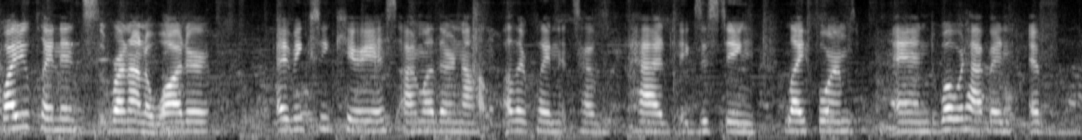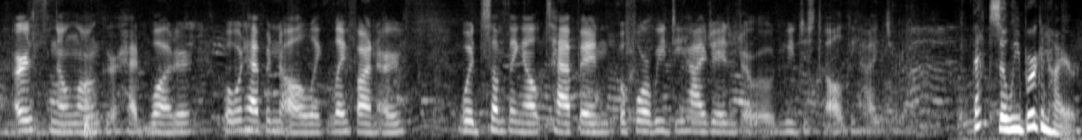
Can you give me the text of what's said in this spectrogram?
Why do planets run out of water? It makes me curious on whether or not other planets have had existing life forms and what would happen if Earth no longer had water. What would happen to all like life on Earth? Would something else happen before we dehydrated or would we just all dehydrate? That's Zoe Bergenheyer.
